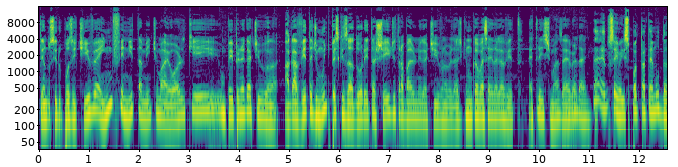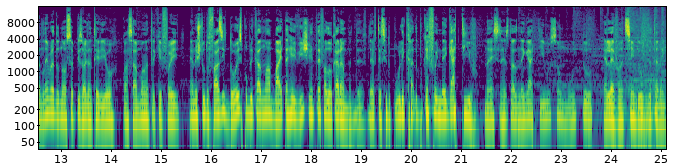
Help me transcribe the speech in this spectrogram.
tendo sido positivo é infinitamente maior do que um paper negativo. Né? A gaveta de muito pesquisador aí tá cheio de trabalho negativo, na verdade, que nunca vai sair da gaveta. É triste, mas é verdade. É, eu não sei, mas isso pode estar tá até mudando. Lembra do nosso episódio anterior com a Samantha, que foi é no estudo fase 2, publicado numa baita revista revista, a gente até falou, caramba, deve ter sido publicado porque foi negativo, né? Esses resultados negativos são muito relevantes, sem dúvida também.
